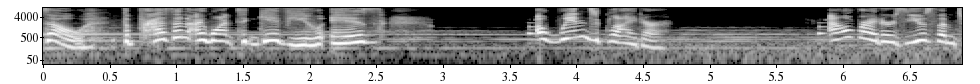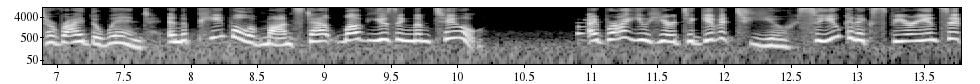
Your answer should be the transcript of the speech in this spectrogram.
So, the present I want to give you is... a wind glider. Outriders use them to ride the wind, and the people of Mondstadt love using them too. I brought you here to give it to you, so you can experience it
